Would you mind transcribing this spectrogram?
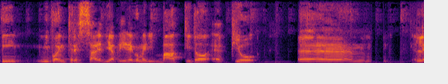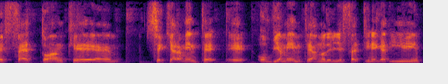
mi, può interessare di aprire come dibattito è più ehm, l'effetto anche se chiaramente e ovviamente hanno degli effetti negativi,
